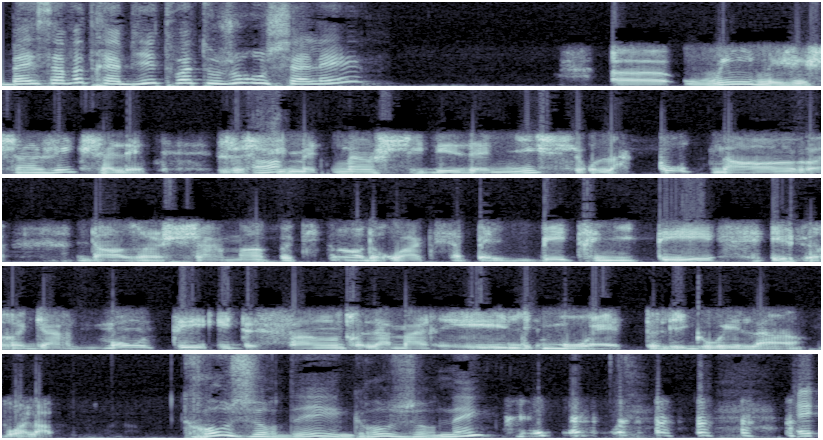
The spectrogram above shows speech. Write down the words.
Ben, ça va très bien. Toi, toujours au chalet? Euh, oui, mais j'ai changé de chalet. Je Ah. suis maintenant chez des amis sur la côte nord, dans un charmant petit endroit qui s'appelle Baie-Trinité, et je regarde monter et descendre la marée, les mouettes, les goélands. Voilà. Grosse journée, grosse journée. Et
